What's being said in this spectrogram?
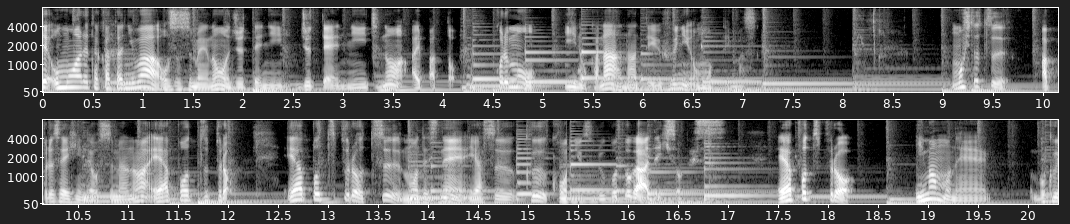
って思われた方にはおすすめの10.2 10.21の iPad これもいいのかななんていうふうに思っています。もう一つ Apple 製品でおすすめなのは AirPods Pro AirPods Pro 2もですね安く購入することができそうです。AirPods Pro 今もね僕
